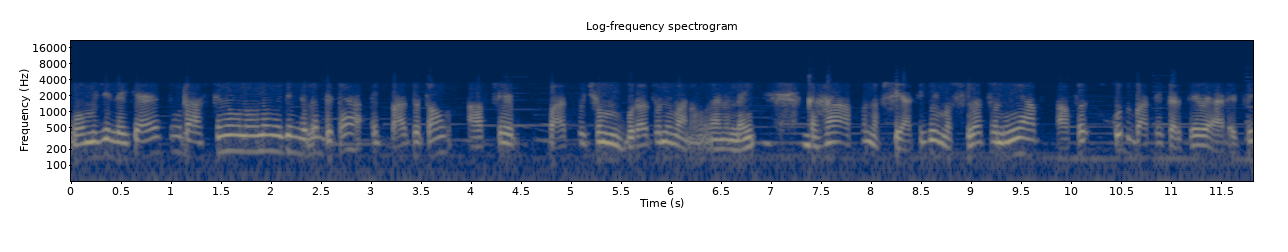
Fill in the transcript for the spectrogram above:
وہ مجھے لے کے آئے تو راستے میں انہوں نے مجھے بولا، بیٹا، ایک بات بتاؤں، آپ سے بات پوچھوں، برا تو نہیں مانا میں نے نہیں؟ کہا، آپ کو نفسیاتی کوئی مسئلہ تو نہیں ہے، آپ خود باتیں کرتے ہوئے آ رہے تھے۔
